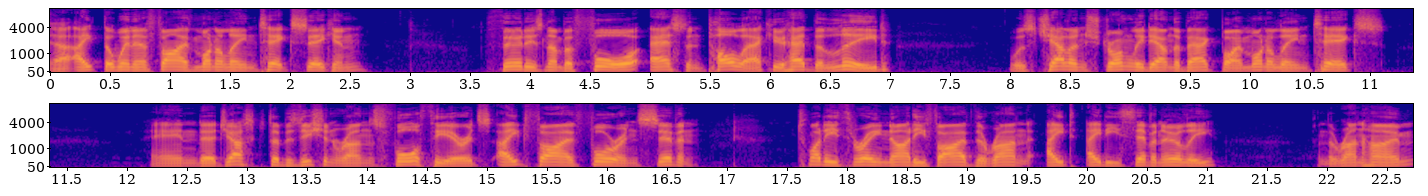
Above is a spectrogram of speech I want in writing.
Uh, eight the winner, five Monoline Tech second. Third is number four, Aston Polak, who had the lead, was challenged strongly down the back by Monoline Tex. And uh, position runs fourth here. It's 8, 5, 4 and 7. 23.95 the run, 8.87 early. And the run home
